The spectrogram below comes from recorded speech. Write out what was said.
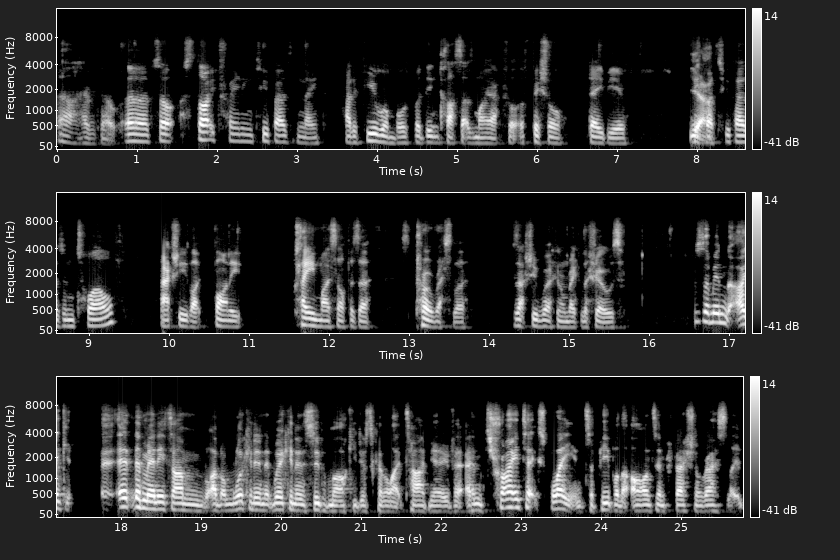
Ah, here we go. Uh, so I started training 2008. Had a few rumbles, but didn't class that as my actual official debut. Yeah, About 2012, actually, like finally claimed myself as a pro wrestler. Was actually working on regular shows. I mean, like at the minute, I'm I'm looking in it, working in a supermarket, just kind of like tide me over, and trying to explain to people that aren't in professional wrestling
